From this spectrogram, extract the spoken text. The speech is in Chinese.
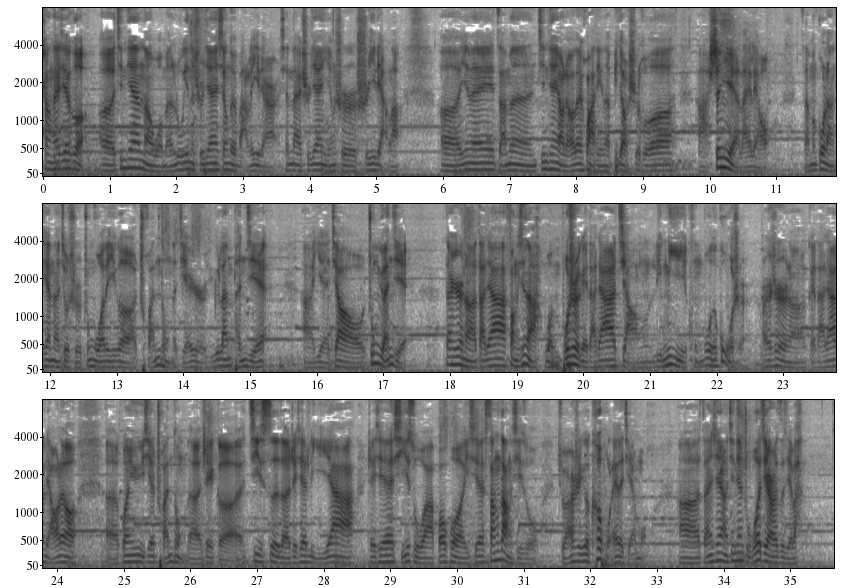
上台接客。呃，今天呢，我们录音的时间相对晚了一点儿，现在时间已经是十一点了。呃，因为咱们今天要聊的话题呢，比较适合啊深夜来聊。咱们过两天呢，就是中国的一个传统的节日盂兰盆节，啊，也叫中元节。但是呢，大家放心啊，我们不是给大家讲灵异恐怖的故事，而是呢，给大家聊聊，呃，关于一些传统的这个祭祀的这些礼仪啊、这些习俗啊，包括一些丧葬习俗，主要是一个科普类的节目。啊、咱先让今天主播介绍自己吧。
